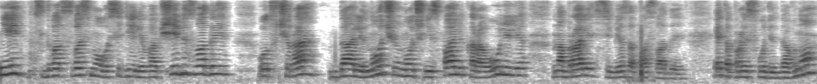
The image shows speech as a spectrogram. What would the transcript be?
дней с 28 сидели вообще без воды. Вот вчера дали ночью, ночь не спали, караулили, набрали себе запас воды. Это происходит давно.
